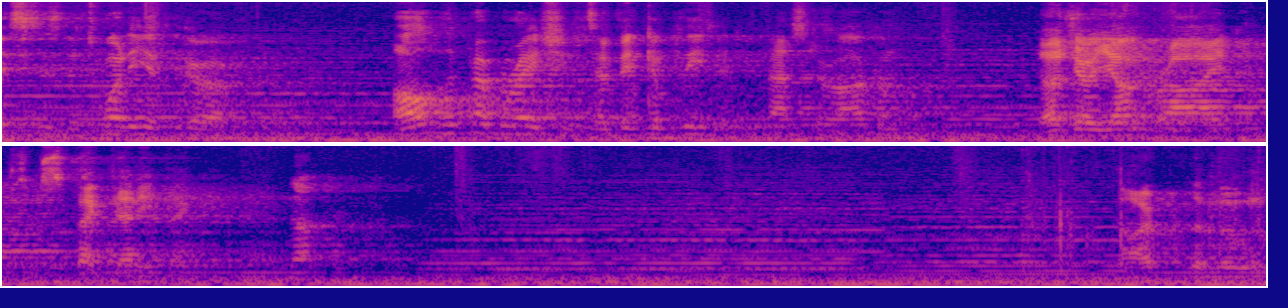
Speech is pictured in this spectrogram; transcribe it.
This is the 20th girl. All the preparations have been completed, Master Arkham. Does your young bride suspect anything? Nothing. Dark of the moon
